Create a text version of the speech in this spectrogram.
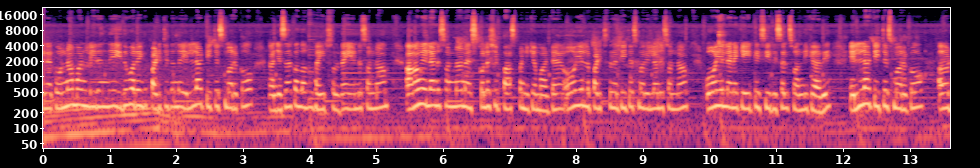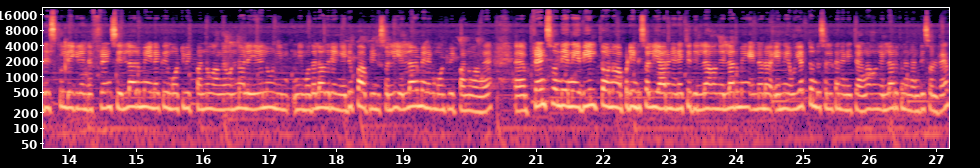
எனக்கு ஒன்றாம் ஆண்டுல இருந்து இதுவரைக்கும் படிச்சு தந்த எல்லா டீச்சர்ஸ்மாருக்கும் நான் ஜெசாக்கல்லாஹு ஹைர் சொல்கிறேன் என்று சொன்னால் அவங்க இல்லைன்னு சொன்னால் நான் ஸ்காலர்ஷிப் பாஸ் பண்ணிக்க மாட்டேன். ஓஎல்ல படிச்சு தந்த டீச்சர்ஸ் மாதிரி இல்லைன்னு சொன்னால் ஓஎல் எனக்கு ஏடிசி ரிசல்ட்ஸ் வந்திக்காது. எல்லா டீச்சர்ஸ்மாருக்கும் அதோட ஸ்கூலில் இருக்கிற என் ஃப்ரெண்ட்ஸ் எல்லாருமே எனக்கு மோட்டிவேட் பண்ணுவாங்க. உன்னால் ஏழும் நீ நீ முதலாவது எங்கள் எடுப்பா அப்படின்னு சொல்லி எல்லாருமே எனக்கு மோட்டிவேட் பண்ணுவாங்க. ஃப்ரெண்ட்ஸ் வந்து என்னை வீழ்த்தணும் அப்படின்னு சொல்லி யாரும் நினைச்சது இல்லை அவங்க எல்லாருமே என்னோட என்னை உயர்த்தணும்னு சொல்லி தான் நினைச்சாங்க. அவங்க எல்லாருக்கும் நான் நன்றி சொல்கிறேன்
